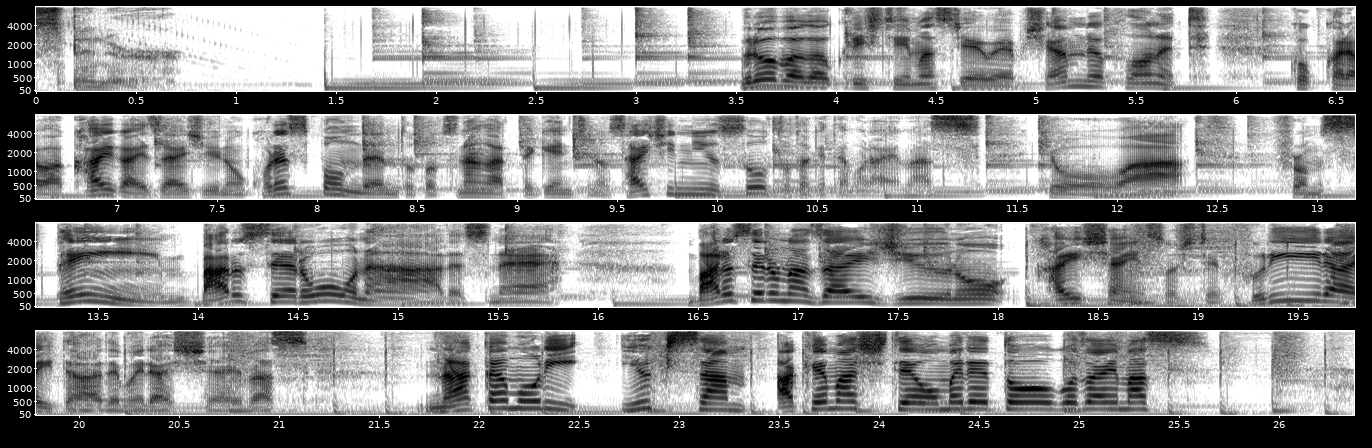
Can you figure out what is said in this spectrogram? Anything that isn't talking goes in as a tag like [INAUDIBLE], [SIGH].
Spinner. グローバーがお送りしています。J-Web シャムのプラネットここからは海外在住のコレスポンデントとつながって現地の最新ニュースを届けてもらいます。今日は from Spain バルセロナですね。バルセロナ在住の会社員そしてフリーライターでもいらっしゃいます。中森ゆきさん明けましておめでとうございます。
